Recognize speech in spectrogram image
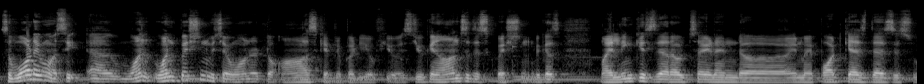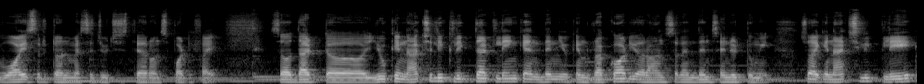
so what i want see uh, one one question which i wanted to ask everybody of you is you can answer this question because my link is there outside and uh, in my podcast there's this voice return message which is there on spotify. So that uh, you can actually click that link and then you can record your answer and then send it to me. So i can actually play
